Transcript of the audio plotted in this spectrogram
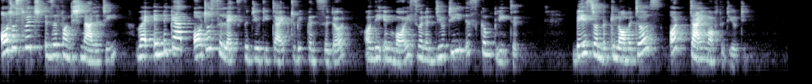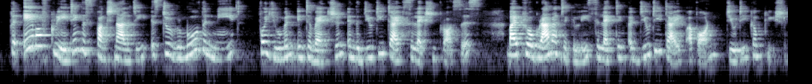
Auto switch is a functionality where Indecab auto selects the duty type to be considered on the invoice when a duty is completed based on the kilometers or time of the duty. The aim of creating this functionality is to remove the need for human intervention in the duty type selection process by programmatically selecting a duty type upon duty completion.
